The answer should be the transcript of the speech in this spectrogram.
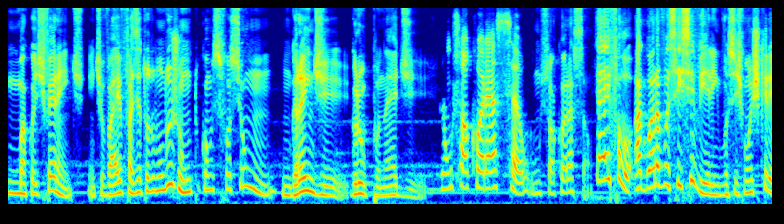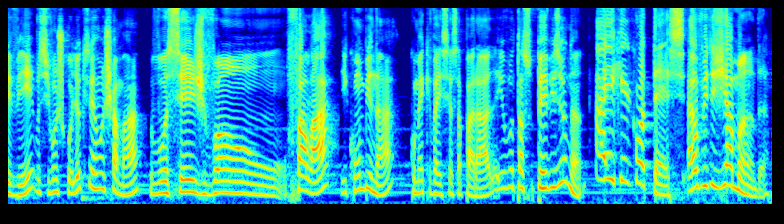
uma coisa diferente. A gente vai fazer todo mundo junto, como se fosse um, um grande grupo, né? De, Num só coração. um só coração. E aí falou: agora vocês se virem, vocês vão escrever, vocês vão escolher o que vocês vão chamar, vocês vão falar e combinar. Como é que vai ser essa parada? E eu vou estar supervisionando. Aí o que, que acontece? Aí o vídeo de Amanda.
